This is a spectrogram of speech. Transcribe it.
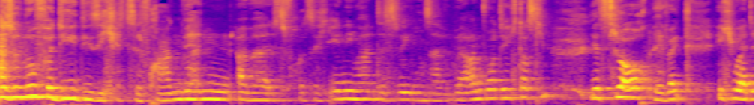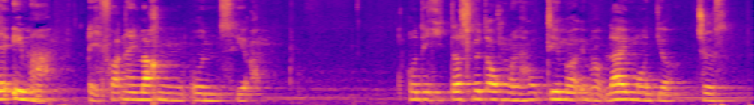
Also nur für die, die sich jetzt fragen werden, aber es freut sich eh niemand, deswegen beantworte ich das jetzt hier auch perfekt. Ich werde immer äh, Fortnite machen und ja. Und ich, das wird auch mein Hauptthema immer bleiben und ja, tschüss.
